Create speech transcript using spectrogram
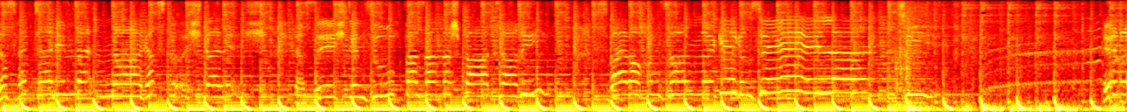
Das Wetter, die Männer ganz fürchterlich. Da ich den super Sonderspartarif. Zwei Wochen Sonne gegen Seelentief. In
